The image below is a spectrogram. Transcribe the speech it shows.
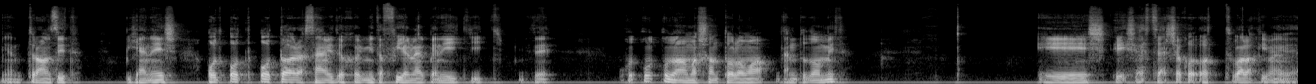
ilyen tranzit pihenés. Ott, ott, ott arra számítok, hogy mint a filmekben így, így, így unalmasan tolom a nem tudom mit, és, és egyszer csak ott valaki meg,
